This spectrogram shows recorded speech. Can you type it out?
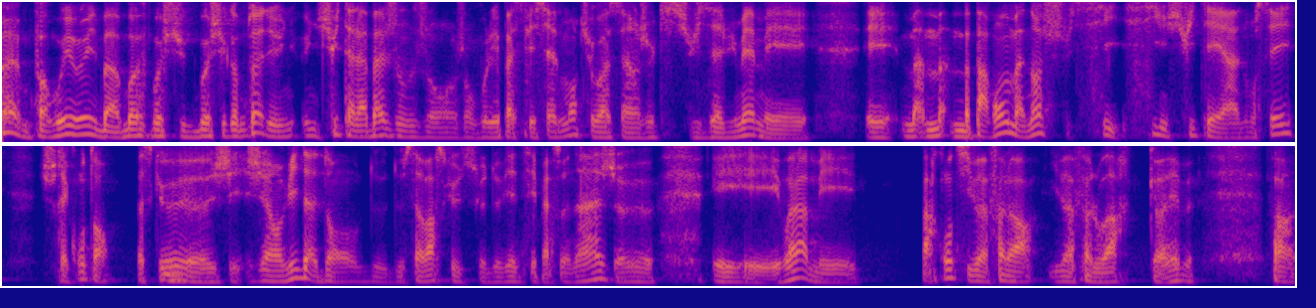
enfin oui, oui, bah moi, moi, je suis, moi je suis comme toi. Une, suite à la base, j'en voulais pas spécialement, tu vois. C'est un jeu qui suffisait à lui-même et, et par contre, maintenant, si, si une suite est annoncée, je serais content parce que mm. euh, j'ai envie de, de, savoir ce que, ce deviennent ces personnages euh, et, voilà. Mais par contre, il va falloir, il va falloir quand même. Enfin,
